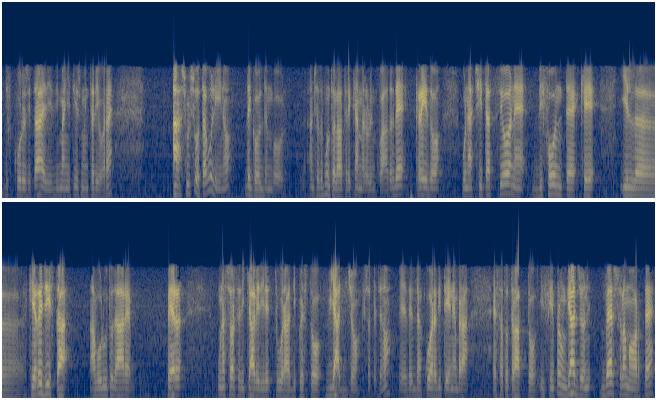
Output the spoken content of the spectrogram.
di curiosità e di, di, magnetismo interiore, ha sul suo tavolino The Golden Ball. A un certo punto la telecamera lo inquadra ed è, credo, una citazione di fonte che il, che il regista ha voluto dare per una sorta di chiave di lettura di questo viaggio, che sapete, no? Da Cuore di Tenebra è stato tratto il film, però un viaggio verso la morte,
